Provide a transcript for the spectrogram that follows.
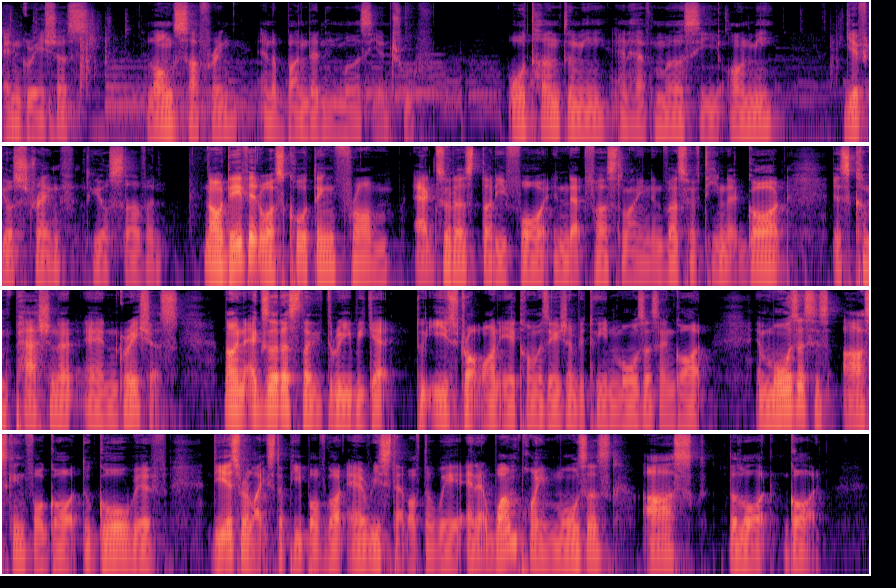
and gracious, long suffering, and abundant in mercy and truth. O turn to me and have mercy on me. Give your strength to your servant. Now, David was quoting from Exodus 34 in that first line in verse 15 that God is compassionate and gracious. Now, in Exodus 33, we get to eavesdrop on a conversation between Moses and God. And Moses is asking for God to go with the Israelites, the people of God, every step of the way. And at one point, Moses asks the Lord, God,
